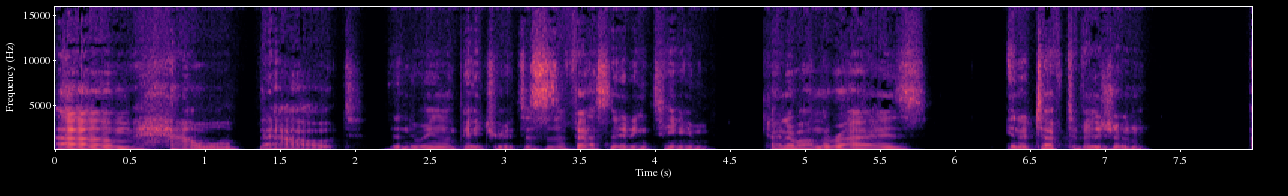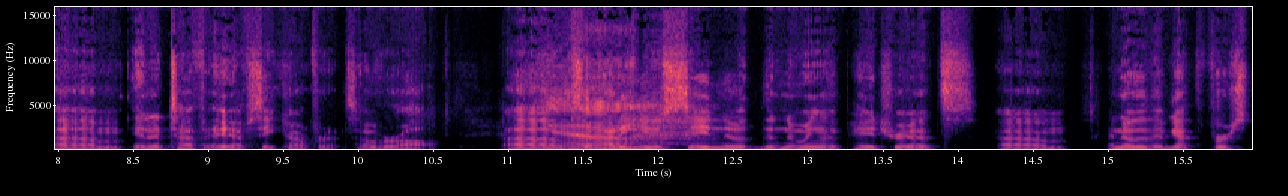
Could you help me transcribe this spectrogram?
um, how about the New England Patriots? This is a fascinating team, kind of on the rise in a tough division, um, in a tough AFC conference overall. Um, yeah. So, how do you see new, the New England Patriots? Um, I know that they've got the first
